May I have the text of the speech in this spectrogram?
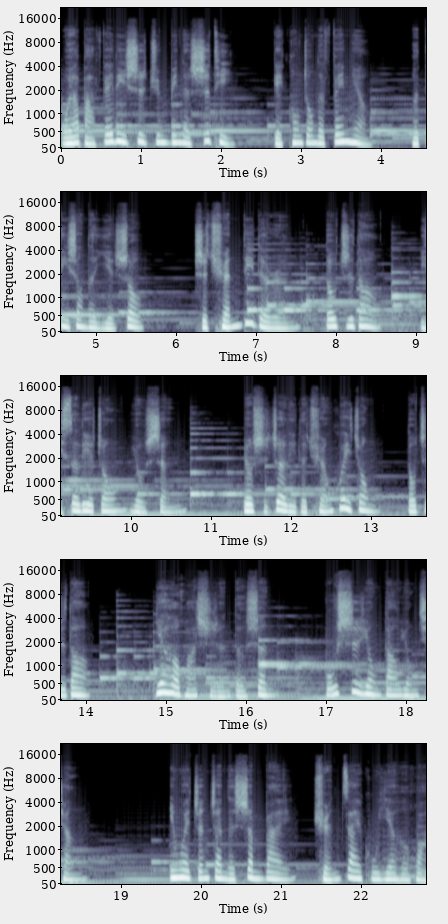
我要把非利士军兵的尸体给空中的飞鸟和地上的野兽，使全地的人都知道以色列中有神，又使这里的全会众都知道。耶和华使人得胜，不是用刀用枪，因为征战的胜败全在乎耶和华，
